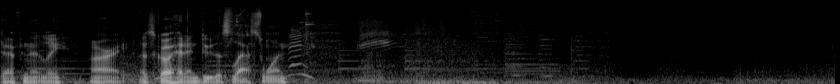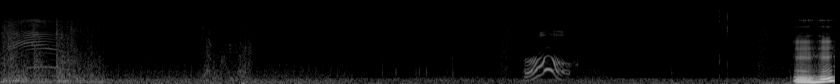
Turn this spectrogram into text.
Definitely. All right, let's go ahead and do this last one. Oh. Mm-hmm.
